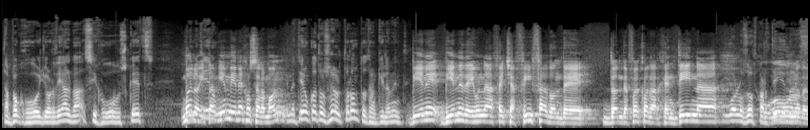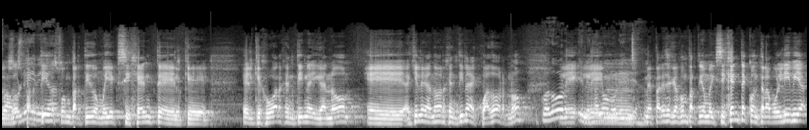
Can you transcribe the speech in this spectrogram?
Tampoco jugó Jordi Alba, sí jugó Busquets. Bueno, Le y también viene José Le Ramón, metieron 4-0 al Toronto tranquilamente. viene, viene de una fecha FIFA donde, donde fue con Argentina. Jugó los dos jugó partidos, uno de los dos Bolivia. partidos, fue un partido muy exigente el que, el que jugó Argentina y ganó, eh, aquí le ganó Argentina a Ecuador, ¿no? Ecuador y le ganó a Bolivia. Me parece que fue un partido muy exigente contra Bolivia.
